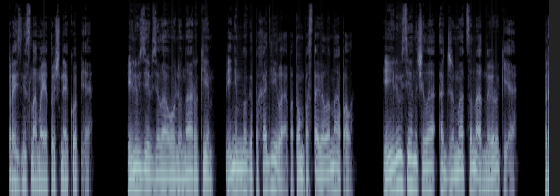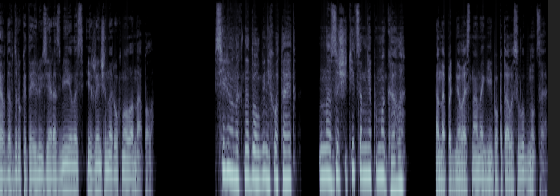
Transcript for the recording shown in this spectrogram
— произнесла моя точная копия. Иллюзия взяла Олю на руки и немного походила, а потом поставила на пол, и иллюзия начала отжиматься на одной руке. Правда, вдруг эта иллюзия развеялась, и женщина рухнула на пол. «Селенок надолго не хватает. Нас защититься мне помогала». Она поднялась на ноги и попыталась улыбнуться.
